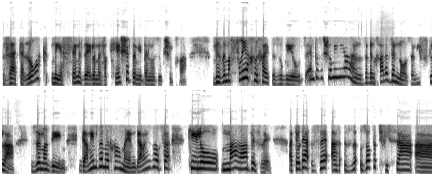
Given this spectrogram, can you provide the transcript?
ואתה לא רק מיישם את זה, אלא מבקש את זה מבן הזוג שלך. וזה מפריח לך את הזוגיות, אין בזה שום עניין, זה בינך לבינו, זה נפלא, זה מדהים. גם אם זה מחרמן, גם אם זה עושה, כאילו, מה רע בזה? אתה יודע, זה, זאת התפיסה ה-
